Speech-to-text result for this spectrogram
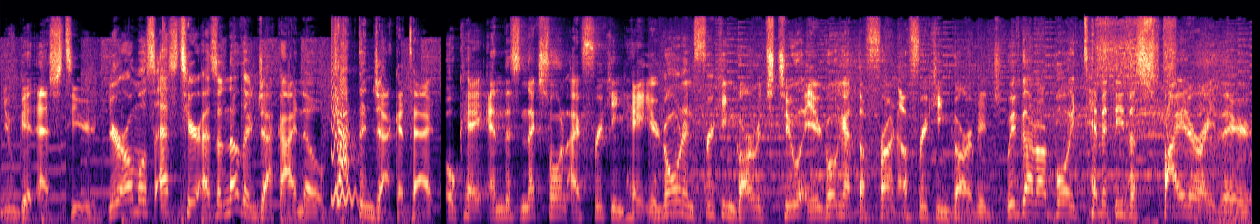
You get S tier. You're almost S tier as another Jack I know. Captain Jack Attack. Okay, and this next one I freaking hate. You're going in freaking garbage too, and you're going at the front of freaking garbage. We've got our boy Timothy the Spider right there.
